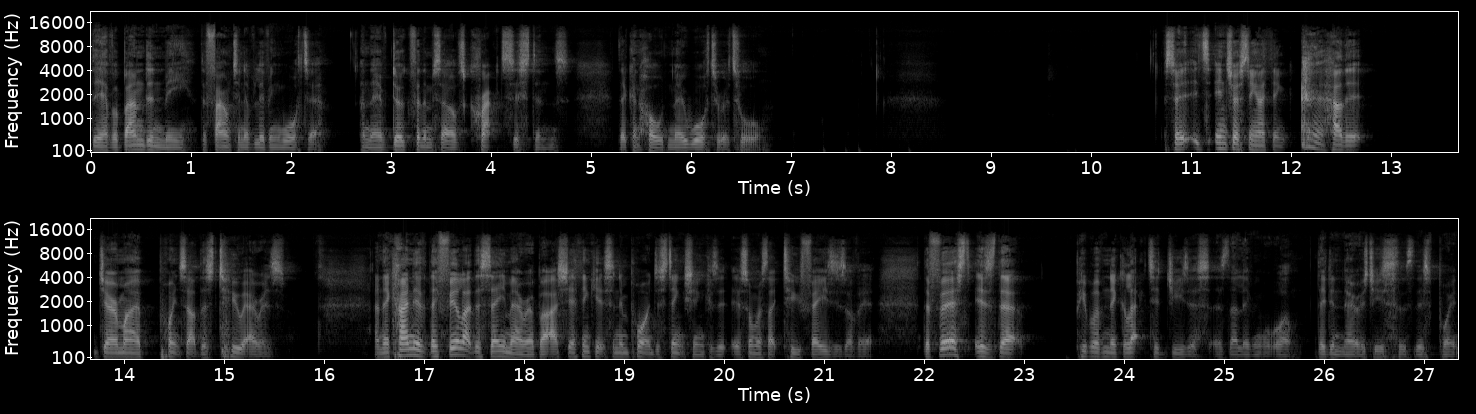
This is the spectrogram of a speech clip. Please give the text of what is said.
They have abandoned me, the fountain of living water, and they have dug for themselves cracked cisterns that can hold no water at all. So it's interesting, I think, how that Jeremiah points out there's two errors. And they kind of they feel like the same error, but actually I think it's an important distinction because it, it's almost like two phases of it. The first is that people have neglected Jesus as their living well, they didn't know it was Jesus at this point,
